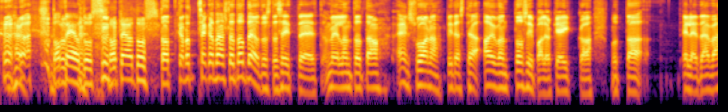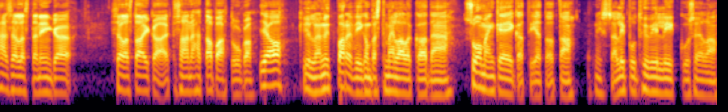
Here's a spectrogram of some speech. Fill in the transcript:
Toteutus. Toteutus. Tot, kato, tsekataan sitä toteutusta sitten. Että meillä on tota, ensi vuonna pitäisi tehdä aivan tosi paljon keikkaa, mutta eletään vähän sellaista, niinkö, sellaista aikaa, että saa nähdä tapahtuuko. Joo. Kyllä, nyt pari viikon päästä meillä alkaa nämä Suomen keikat ja tota, niissä liput hyvin liikkuu. Siellä on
